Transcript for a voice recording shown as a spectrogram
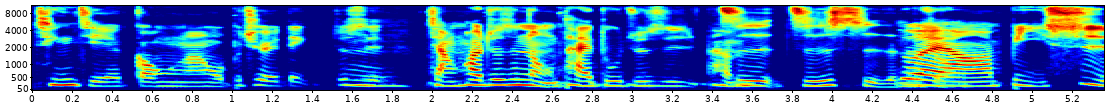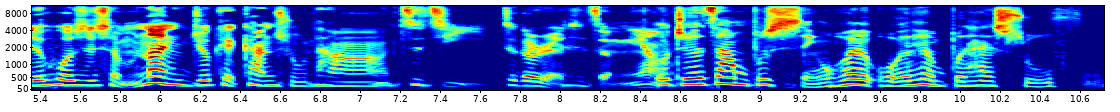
清洁工啊，我不确定，就是嗯讲话就是那种态度就是很指指使的那种。对，啊，鄙视或是什么，那你就可以看出他自己这个人是怎么样我。觉得这样不行，我会我有点不太舒服。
